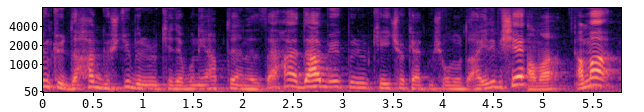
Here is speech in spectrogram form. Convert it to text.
Çünkü daha güçlü bir ülkede bunu yaptığınızda ha daha büyük bir ülkeyi çökertmiş olurdu ayrı bir şey. Ama Ama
